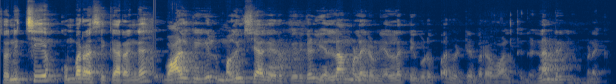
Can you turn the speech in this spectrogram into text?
ஸோ நிச்சயம் கும்பராசிக்காரங்க வாழ்க்கையில் மகிழ்ச்சியாக இருப்பீர்கள். எல்லாம் வளரும் எல்லாத்தையும் கொடுப்பார். வெற்றி பெற வாழ்த்துக்கள். நன்றி. வணக்கம்.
